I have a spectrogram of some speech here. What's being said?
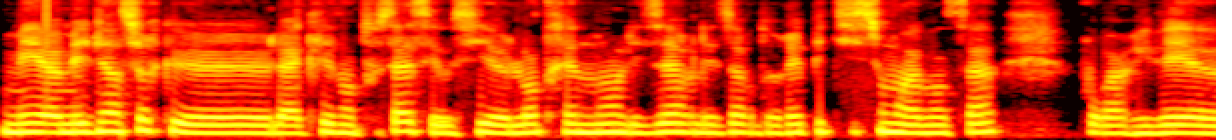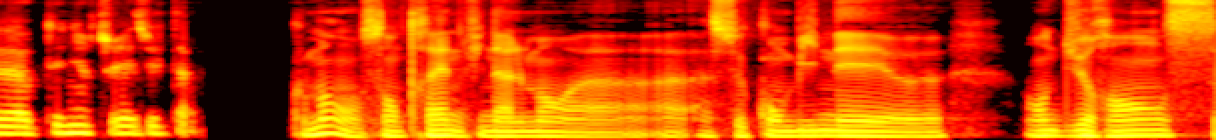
Mais, euh, mais bien sûr que la clé dans tout ça, c'est aussi l'entraînement, les heures, les heures de répétition avant ça pour arriver à obtenir du résultat. Comment on s'entraîne finalement à, à, se combiner endurance,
